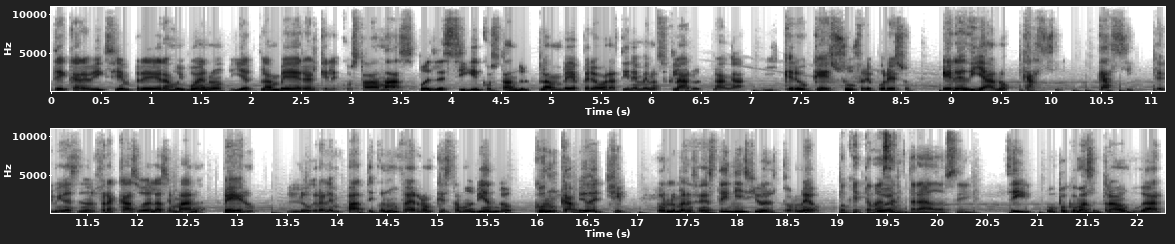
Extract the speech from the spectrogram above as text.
de Carevic siempre era muy bueno y el plan B era el que le costaba más, pues le sigue costando el plan B, pero ahora tiene menos claro el plan A y creo que sufre por eso. Herediano casi, casi termina siendo el fracaso de la semana, pero logra el empate con un Ferrón que estamos viendo con un cambio de chip, por lo menos en este inicio del torneo. Un poquito más centrado, sí sí, un poco más centrado en jugar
